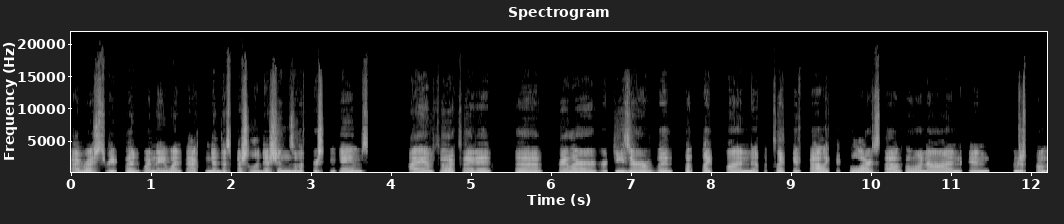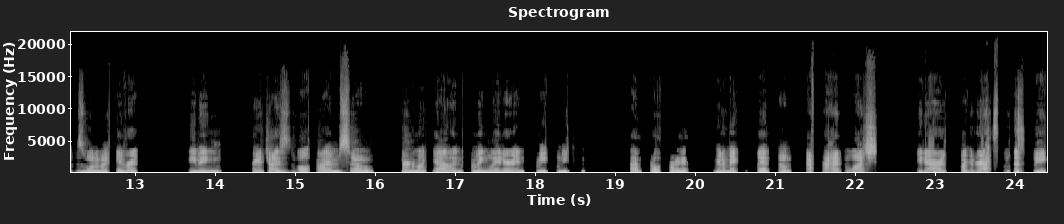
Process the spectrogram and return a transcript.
Guybrush Threepwood when they went back and did the special editions of the first two games. I am so excited. The trailer or teaser would look like fun. It looks like they've got like a cool art style going on, and I'm just pumped. This is one of my favorite gaming franchises of all time. So, Return to Monkey Island coming later in 2022. I'm thrilled for you. I'm gonna make them play it though. After I had to watch eight hours of fucking wrestling this week.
